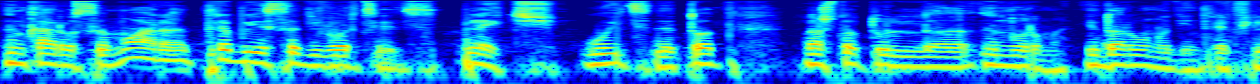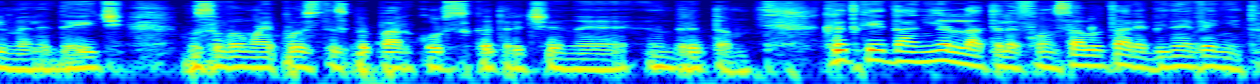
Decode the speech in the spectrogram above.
în care o să moară, trebuie să divorțezi. Pleci, uiți de tot, lași totul uh, în urmă. E doar unul dintre filmele de aici. O să vă mai postez pe parcurs către ce ne îndreptăm. Cred că e Daniel la telefon. Salutare, bine ai venit!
